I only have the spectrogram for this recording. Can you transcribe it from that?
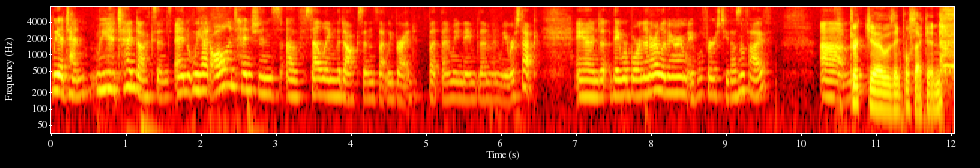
we had ten. We had ten dachshunds, and we had all intentions of selling the dachshunds that we bred, but then we named them and we were stuck. And they were born in our living room, April first, two thousand five. Um, Tricked you. Was April second.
